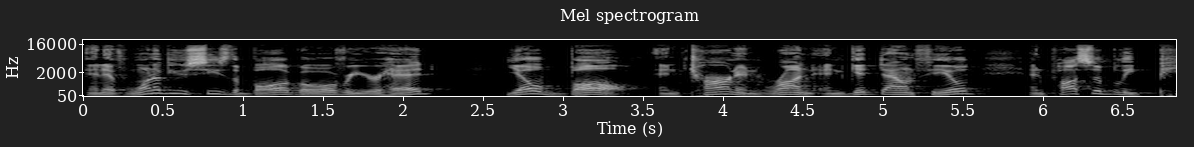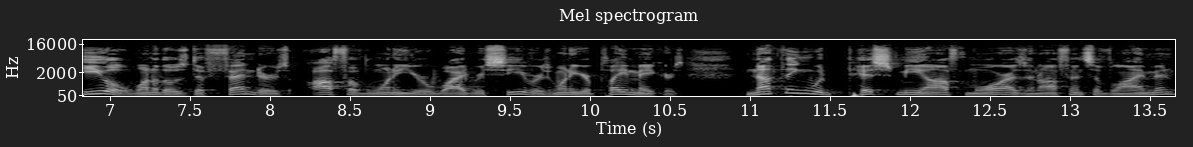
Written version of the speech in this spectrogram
And if one of you sees the ball go over your head, yell ball and turn and run and get downfield and possibly peel one of those defenders off of one of your wide receivers, one of your playmakers. Nothing would piss me off more as an offensive lineman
